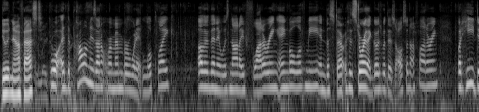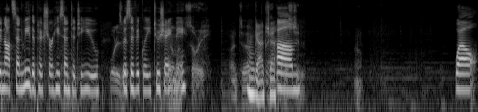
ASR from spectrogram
Do it now fast. Well, uh, the problem is I don't remember what it looked like, other than it was not a flattering angle of me, and the sto- his story that goes with it is also not flattering. But he did not send me the picture; he sent it to you What is it? specifically to shame me. Sorry. Hunter Gotcha. Um, Question. Well,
